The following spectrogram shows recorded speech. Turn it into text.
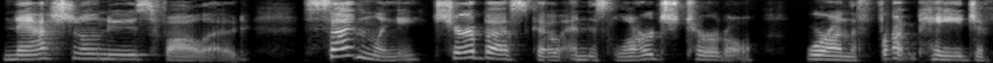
national news followed. Suddenly, Churubusco and this large turtle were on the front page of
